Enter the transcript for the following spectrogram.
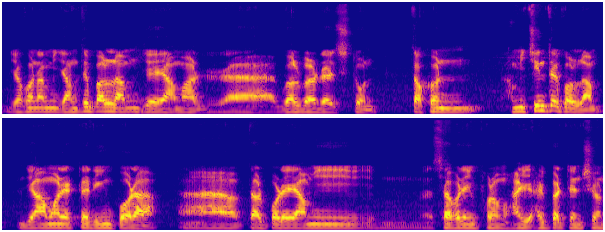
যখন আমি জানতে পারলাম যে আমার গলব্লাডার স্টোন তখন আমি চিন্তা করলাম যে আমার একটা রিং পড়া তারপরে আমি সাফারিং ফ্রম হাই হাইপার টেনশন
